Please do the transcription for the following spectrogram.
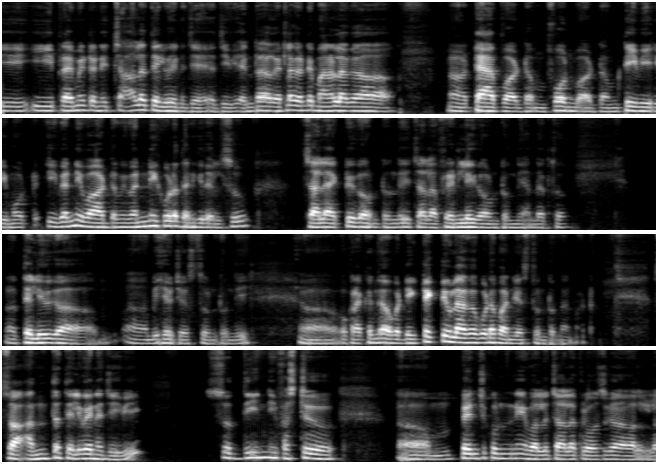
ఈ ఈ ప్రైమేట్ అనేది చాలా తెలివైన జీవి. ఎంత ఎట్లాగంటే మనలాగా ట్యాబ్ వాడడం ఫోన్ వాడడం టీవీ రిమోట్ ఇవన్నీ వాడడం ఇవన్నీ కూడా దానికి తెలుసు. చాలా యాక్టివ్గా ఉంటుంది చాలా ఫ్రెండ్లీగా ఉంటుంది అందరితో. తెలివిగా బిహేవ్ చేస్తూ ఉంటుంది. ఒక రకంగా ఒక డిటెక్టివ్ లాగా కూడా పనిచేస్తుంటుంది అనమాట సో అంత తెలివైన జీవి. సో దీన్ని ఫస్ట్ పెంచుకుని వాళ్ళు చాలా క్లోజ్గా వాళ్ళ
